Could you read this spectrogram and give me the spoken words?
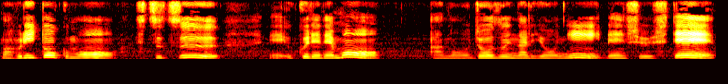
まあ、フリートークもしつつ、えーウクレレも、あの上手になるように練習して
